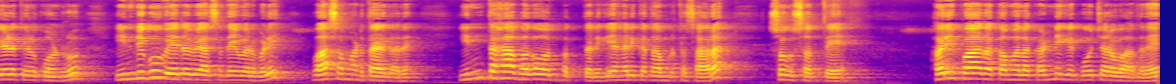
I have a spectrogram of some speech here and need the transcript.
ಕೇಳಿ ತಿಳ್ಕೊಂಡ್ರು, ಇಂದಿಗೂ ವೇದವ್ಯಾಸ ದೇವರ ಬಳಿ ವಾಸ ಮಾಡ್ತಾ ಇದ್ದಾರೆ. ಇಂತಹ ಭಗವದ್ಭಕ್ತರಿಗೆ ಹರಿಕಥಾಮೃತ ಸಾರ ಸೊಗಸತ್ತೆ. ಹರಿಪಾದ ಕಮಲ ಕಣ್ಣಿಗೆ ಗೋಚರವಾದರೆ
